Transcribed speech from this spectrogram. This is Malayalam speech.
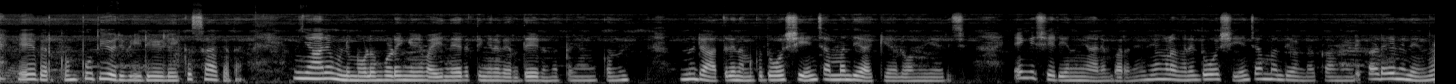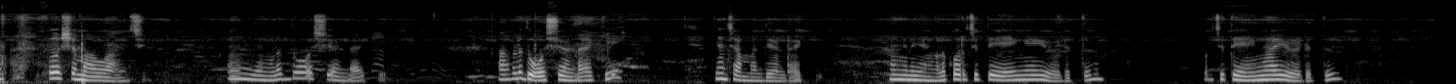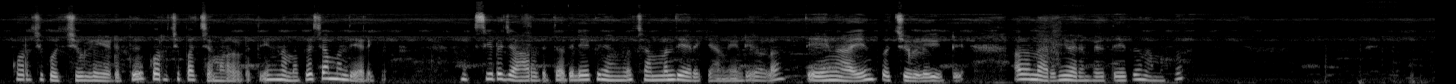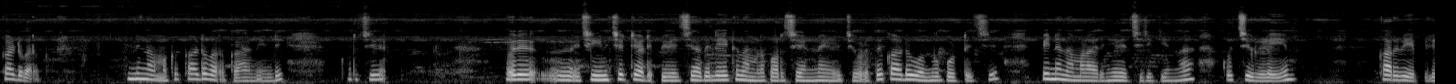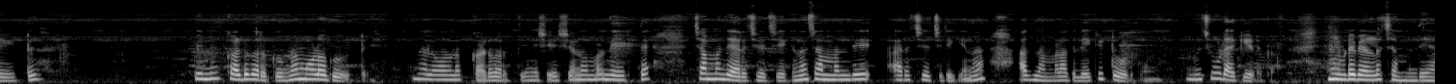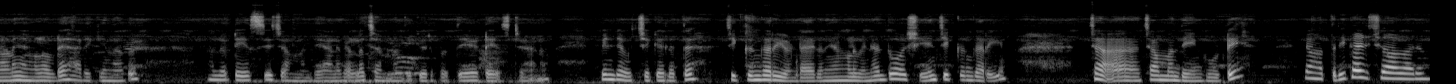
ഏവർക്കും പുതിയൊരു വീഡിയോയിലേക്ക് സ്വാഗതം. ഞാനും ഉണ്ണിമോളും കൂടെ ഇങ്ങനെ വൈകുന്നേരത്ത് ഇങ്ങനെ വെറുതെ ഇരുന്നു. ഇരുന്നപ്പോൾ ഞങ്ങൾക്കൊന്ന് ഇന്ന് രാത്രി നമുക്ക് ദോശയും ചമ്മന്തി ആക്കിയാലോ എന്ന് വിചാരിച്ചു. എങ്കിൽ ശരിയെന്ന് ഞാനും പറഞ്ഞു. ഞങ്ങളങ്ങനെ ദോശയും ചമ്മന്തി ഉണ്ടാക്കാൻ വേണ്ടി കടയിൽ നിന്ന് ദോശമാവ് വാങ്ങിച്ചു. അങ്ങനെ ഞങ്ങൾ ദോശ ഉണ്ടാക്കി. അവൾ ദോശ ഉണ്ടാക്കി. ഞാൻ ചമ്മന്തി ഉണ്ടാക്കി. അങ്ങനെ ഞങ്ങൾ കുറച്ച് തേങ്ങയും എടുത്ത് കുറച്ച് തേങ്ങായും എടുത്ത് കുറച്ച് കൊച്ചുള്ളി എടുത്ത് കുറച്ച് പച്ചമുളക് എടുത്ത് ഇനി നമുക്ക് ചമ്മന്തി അരയ്ക്കാം മിക്സിയുടെ ജാറെടുത്ത് അതിലേക്ക് ഞങ്ങൾ ചമ്മന്തി അരയ്ക്കാൻ വേണ്ടിയുള്ള തേങ്ങായും കൊച്ചുള്ളിയും ഇട്ട് അതൊന്ന് അരിഞ്ഞ് വരുമ്പോഴത്തേക്ക് നമുക്ക് കടുവറക്കാം. ഇനി നമുക്ക് കടുവറക്കാൻ വേണ്ടി കുറച്ച് ഒരു ചീനിച്ചട്ടി അടുപ്പി വെച്ച് അതിലേക്ക് നമ്മൾ കുറച്ച് എണ്ണ ഒഴിച്ച് കൊടുത്ത് കടുക് ഒന്ന് പൊട്ടിച്ച് പിന്നെ നമ്മൾ അരിഞ്ഞ് വെച്ചിരിക്കുന്ന കൊച്ചുള്ളിയും കറിവേപ്പിലയും ഇട്ട് പിന്നെ കടുവറുക്കുന്ന മുളകും ഇട്ട്. നല്ലോണം കടുവറുത്തതിന് ശേഷം നമ്മൾ നേരത്തെ ചമ്മന്തി അരച്ച് വെച്ചേക്കുന്ന. ചമ്മന്തി അരച്ച് വെച്ചിരിക്കുന്ന. അത് നമ്മൾ അതിലേക്ക് ഇട്ട് കൊടുക്കുന്നു. ഒന്ന് ചൂടാക്കിയെടുക്കാം. ഇവിടെ വെള്ള ചമ്മന്തിയാണ് ഞങ്ങളവിടെ അരയ്ക്കുന്നത്. നല്ല ടേസ്റ്റ് ചമ്മന്തിയാണ്. വെള്ള ചമ്മന്തിക്ക് ഒരു പ്രത്യേക ടേസ്റ്റാണ്. പിന്നെ ഉച്ചക്കലത്തെ ചിക്കൻ കറി ഉണ്ടായിരുന്നു. ഞങ്ങൾ പിന്നെ ദോശയും ചിക്കൻ കറിയും ചമ്മന്തിയും കൂട്ടി രാത്രി കഴിച്ച ആഹാരം.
